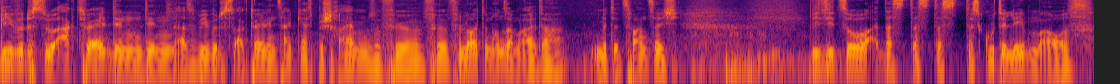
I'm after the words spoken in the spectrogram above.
Wie würdest du aktuell den, den, also wie würdest du aktuell den Zeitgeist beschreiben, so für, für, für Leute in unserem Alter, Mitte 20? Wie sieht so das, das, das, das gute Leben aus?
